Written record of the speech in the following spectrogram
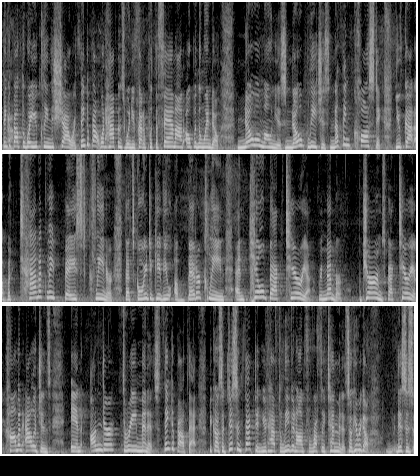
Think yeah. about the way you clean the shower. Think about what happens when you've got to put the fan on, open the window. No ammonias, no bleaches, nothing caustic. You've got a botanically based cleaner that's going to give you a better clean and kill bacteria. Remember, germs, bacteria, common allergens in under three minutes. Think about that. Because a disinfectant, you'd have to leave it on for roughly 10 minutes. So here we go. This is,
